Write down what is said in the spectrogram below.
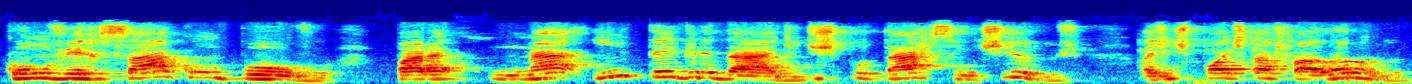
Conversar com o povo para, na integridade, disputar sentidos, a gente pode estar falando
